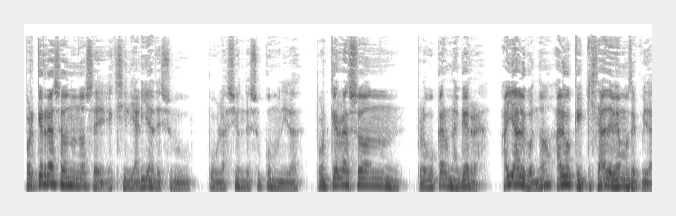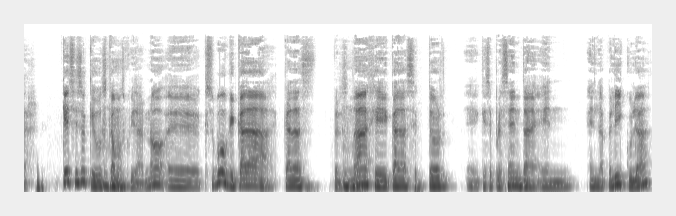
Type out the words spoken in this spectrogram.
¿Por qué razón uno se exiliaría de su población, de su comunidad? ¿Por qué razón provocar una guerra? Hay algo, ¿no? Algo que quizá debemos de cuidar. ¿Qué es eso que buscamos cuidar, no? Eh, supongo que cada, cada personaje, cada sector eh, que se presenta en, en la película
